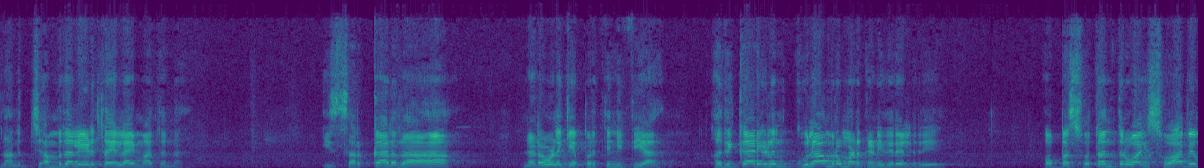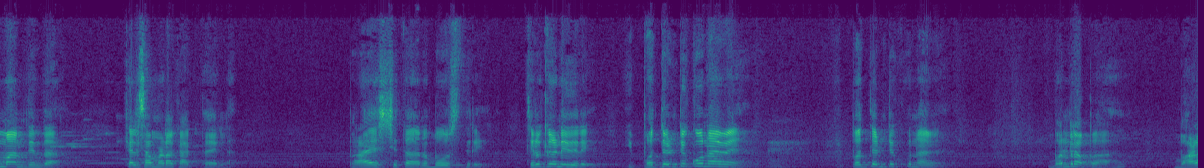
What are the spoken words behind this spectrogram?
ನಾನು ಜಂಬದಲ್ಲಿ ಹೇಳ್ತಾ ಇಲ್ಲ ಈ ಮಾತನ್ನು. ಈ ಸರ್ಕಾರದ ನಡವಳಿಕೆ ಪ್ರತಿನಿತ್ಯ ಅಧಿಕಾರಿಗಳನ್ನು ಗುಲಾಮರು ಮಾಡ್ಕೊಂಡಿದ್ದೀರಲ್ರಿ? ಒಬ್ಬ ಸ್ವತಂತ್ರವಾಗಿ ಸ್ವಾಭಿಮಾನದಿಂದ ಕೆಲಸ ಮಾಡೋಕ್ಕಾಗ್ತಾ ಇಲ್ಲ. ಪ್ರಾಯಶ್ಚಿತ ಅನುಭವಿಸ್ತೀರಿ. ತಿಳ್ಕೊಂಡಿದ್ದೀರಿ. ಇಪ್ಪತ್ತೆಂಟಕ್ಕೂ ನಾವೇ. ಇಪ್ಪತ್ತೆಂಟಕ್ಕೂ ನಾವೇ. ಬನ್ರಪ್ಪ, ಭಾಳ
